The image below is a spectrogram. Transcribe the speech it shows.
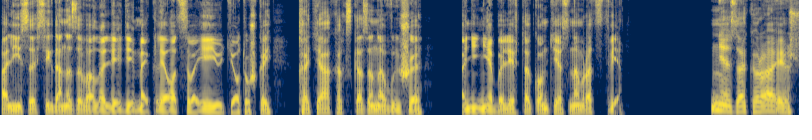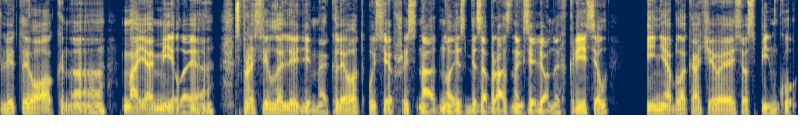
Алиса всегда называла леди Мэклеот своей тетушкой, хотя, как сказано выше, они не были в таком тесном родстве. «Не закроешь ли ты окна, моя милая?» — спросила леди Мэклеод, усевшись на одно из безобразных зеленых кресел и не облокачиваясь о спинку.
